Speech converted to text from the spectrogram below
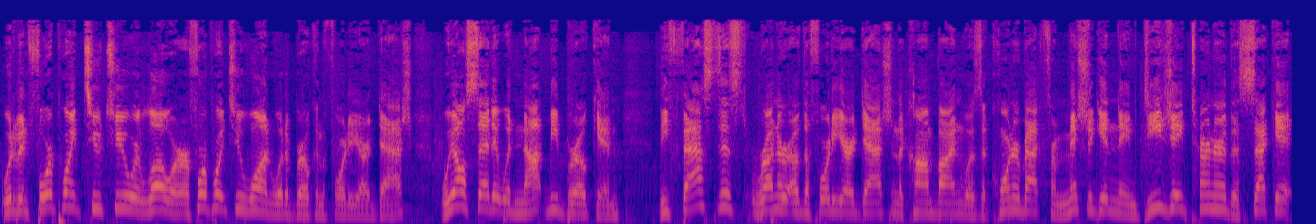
Would have been 4.22 or lower, or 4.21 would have broken the 40 yard dash. We all said it would not be broken. The fastest runner of the 40 yard dash in the combine was a cornerback from Michigan named DJ Turner the second.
